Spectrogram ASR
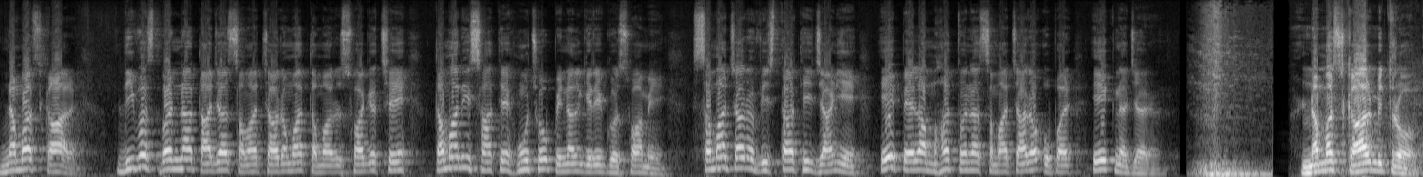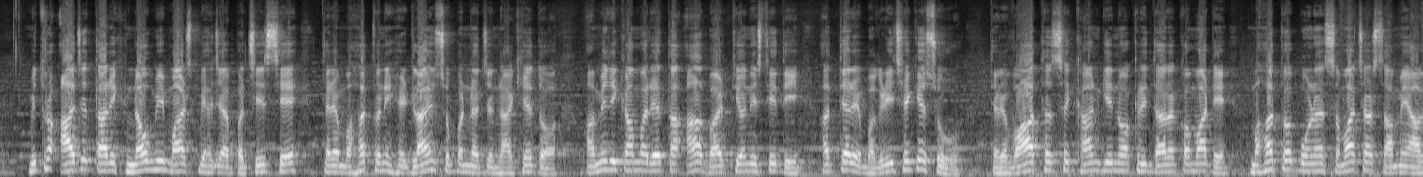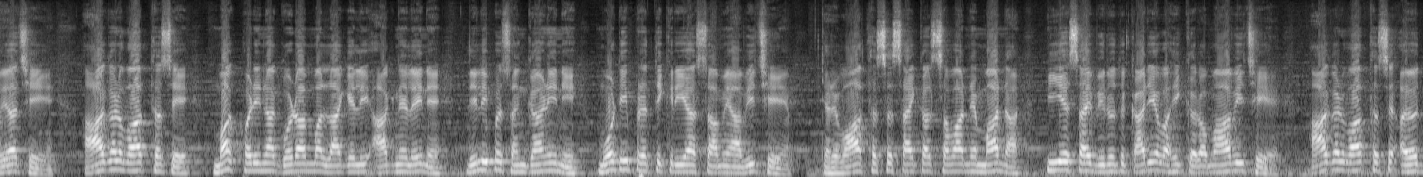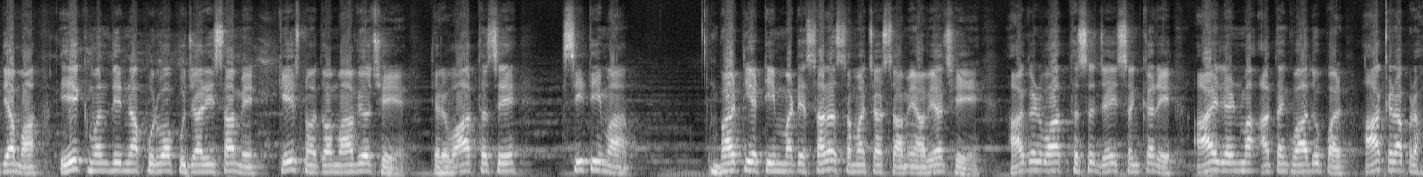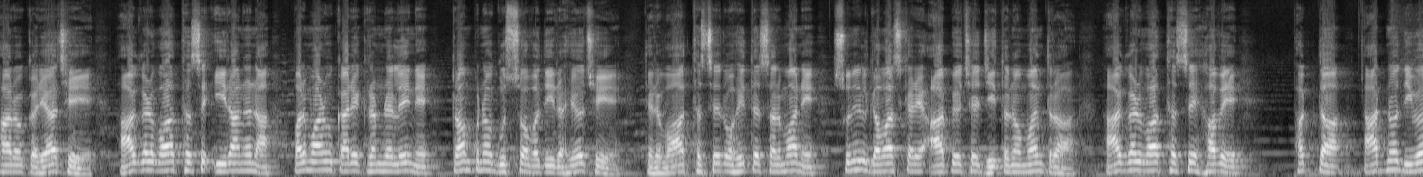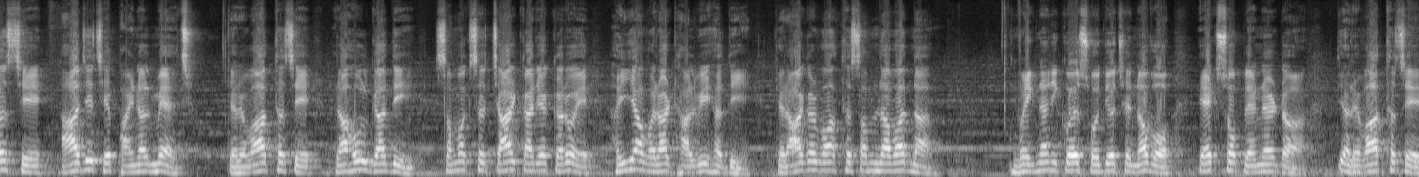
નમસ્કાર. દિવસભરના તાજા સમાચારોમાં તમારું સ્વાગત છે. તમારી સાથે હું છું પિનલગીરી ગોસ્વામી. સમાચારો વિસ્તારથી જાણીએ એ પહેલા મહત્વના સમાચારો ઉપર એક નજર. નમસ્કાર મિત્રો. મિત્રો, આજે તારીખ નવમી માર્ચ બે હજાર પચીસ છે. ત્યારે મહત્વની હેડલાઇન્સ ઉપર નજર નાખીએ તો અમેરિકામાં રહેતા આ ભારતીયોની સ્થિતિ અત્યારે બગડી છે કે શું? ત્યારે વાત થશે ખાનગી નોકરી ધારકો માટે મહત્વપૂર્ણ સમાચાર સામે આવ્યા છે. આગળ વાત થશે. મગફળીના ગોડાઉનમાં લાગેલી આગને લઈને દિલીપ સંઘાણીની મોટી પ્રતિક્રિયા સામે આવી છે. ત્યારે વાત થશે સાયકલ સવારને માના પીએસઆઈ વિરુદ્ધ કાર્યવાહી કરવામાં આવી છે. આગળ વાત થશે અયોધ્યામાં એક મંદિરના પૂર્વ પૂજારી સામે કેસ નોંધવામાં આવ્યો છે. ત્યારે વાત થશે સિટીમાં ભારતીય ટીમ માટે સારા સમાચાર સામે આવ્યા છે. આગળ વાત થશે જયશંકરે આયર્લેન્ડમાં આતંકવાદ ઉપર આકરા પ્રહારો કર્યા છે. આગળ વાત થશે ઈરાનના પરમાણુ કાર્યક્રમને લઈને ટ્રમ્પનો ગુસ્સો વધી રહ્યો છે. ત્યારે વાત થશે રોહિત શર્માને સુનિલ ગવાસ્કરે આપ્યો છે જીતનો મંત્ર. આગળ વાત થશે હવે ફક્ત આજનો દિવસ છે, આજે છે ફાઇનલ મેચ. ત્યારે વાત થશે રાહુલ ગાંધી સમક્ષ ચાર કાર્યકરોએ હૈયાવરા ઠાલવી હતી. ત્યારે આગળ વાત થશે અમદાવાદના. વૈજ્ઞાનિકોએ શોધ્યો છે નવો એક્સો પ્લેનેટ ત્યારે વાત થશે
